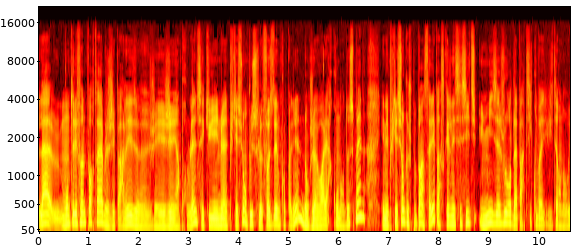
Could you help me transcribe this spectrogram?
Là, mon téléphone portable, j'ai parlé, j'ai j'ai un problème, c'est qu'il y a une application, en plus le FOSDEM Companion, donc je vais avoir l'air con dans deux semaines, il y a une application que je peux pas installer parce qu'elle nécessite une mise à jour de la partie compatibilité Android,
